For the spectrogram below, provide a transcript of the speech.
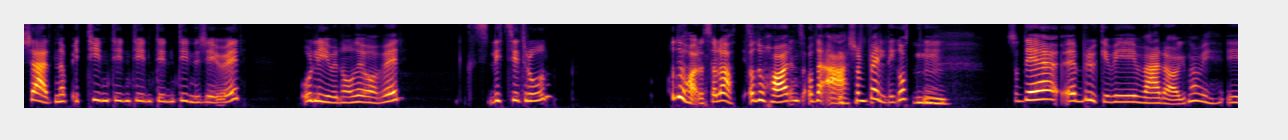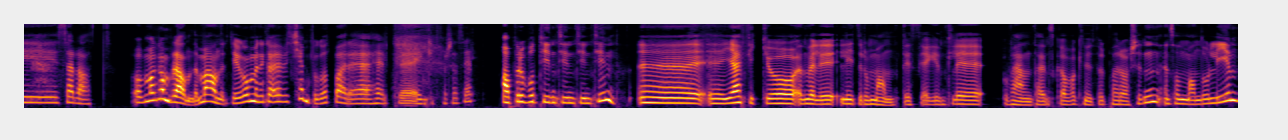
skjære den opp i tynn, tynn, tynn, tynn, tynne skiver. Olivenolje over. Litt sitron. Og du har en salat. Og, du har en, og det er så veldig godt. Mm. Så det eh, bruker vi hver dag nå, vi, i salat. Og man kan blande med andre ting òg, men det kan kjempegodt bare helt eh, enkelt for seg selv. Apropos tynn, tynn, tynn, tynn. Eh, jeg fikk jo en veldig lite romantisk, egentlig, valentinsgave av Knut for et par år siden. En sånn mandolin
